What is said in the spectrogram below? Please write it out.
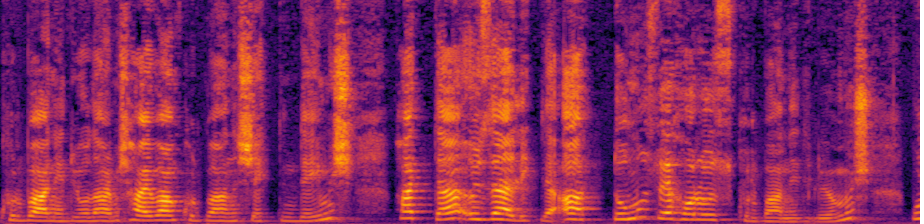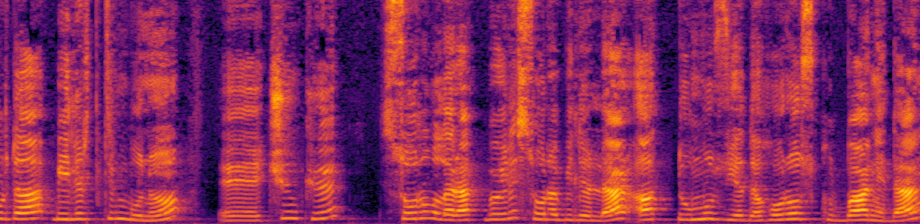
kurban ediyorlarmış. Hayvan kurbanı şeklindeymiş. Hatta özellikle at, domuz ve horoz kurban ediliyormuş. Burada belirttim bunu. E, çünkü soru olarak böyle sorabilirler. At, domuz ya da horoz kurban eden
